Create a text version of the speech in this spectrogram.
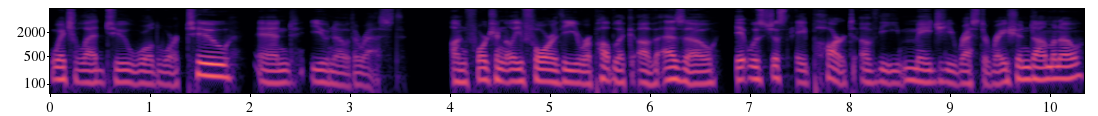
which led to World War II, and you know the rest. Unfortunately for the Republic of Ezo, it was just a part of the Meiji Restoration domino,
